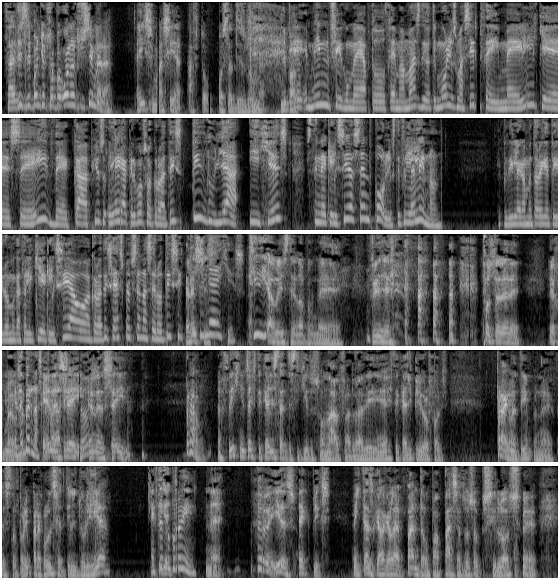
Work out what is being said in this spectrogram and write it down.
Θα δεις λοιπόν και τους απογόνου του σήμερα. Έχει σημασία αυτό, πώς θα τις δούμε. Λοιπόν, Ε, μην φύγουμε από το θέμα μας, διότι μόλις μας ήρθε email και σε είδε κάποιος, λέει ακριβώς ο ακροατής, τι δουλειά είχες στην εκκλησία Σεντ Πολ, στη Φιλελίνων; Επειδή λέγαμε τώρα για τη Ρωμαιοκαθολική Εκκλησία, ο ακροατής έσπευσε να σε ρωτήσει τι Ρε, εσείς. δουλειά είχες; τι διάλογο είστε να πούμε; Πώς το λένε. Έχουμε Ε, δεν περνάς και NSA, παρατηρητός. NSA. Μπράβο. Αυτή έχει, έχετε καλή στατιστική του στον Α, δηλαδή έχετε καλή πληροφόρηση. Πράγματι, είπα χθες το πρωί, παρακολούθησα τη λειτουργία. Εχθές το Γιατί- πρωί; Ναι. Ε, Είδες, έκπληξη. Με κοιτάζει καλά-καλά. Πάντα ο παπάς αυτός ο ψηλός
